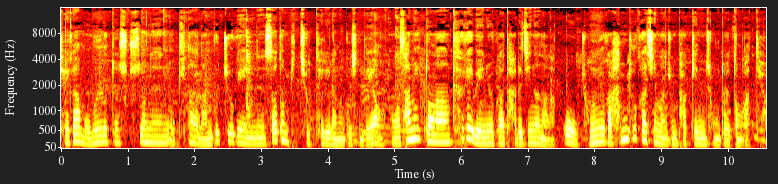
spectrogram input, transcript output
제가 머물렀던 숙소는 오키나와 남부 쪽에 있는 서던 비치 호텔이라는 곳인데요. 어, 3일 동안 크게 메뉴가 다르지는 않았고 종류가 한두 가지만 좀 바뀌는 정도였던 것 같아요.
